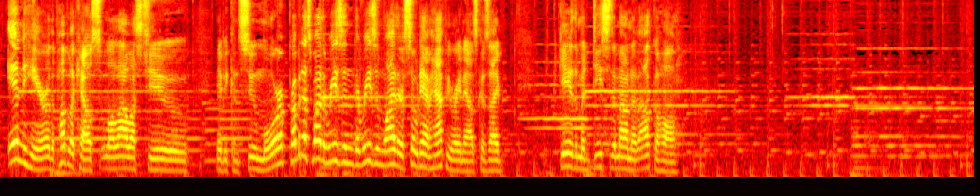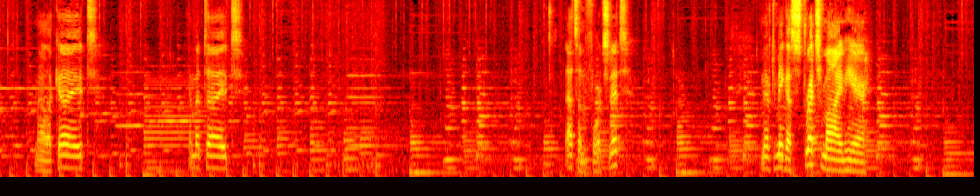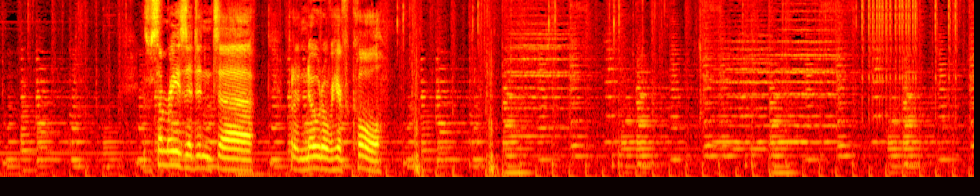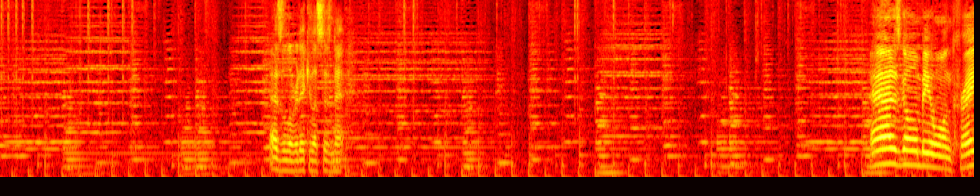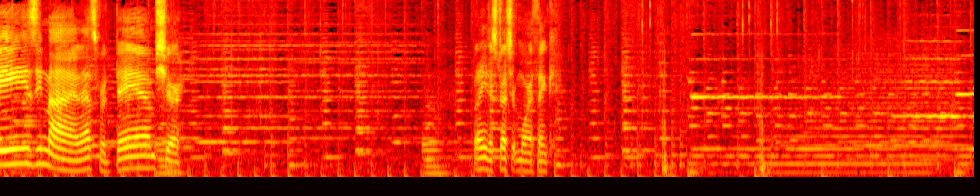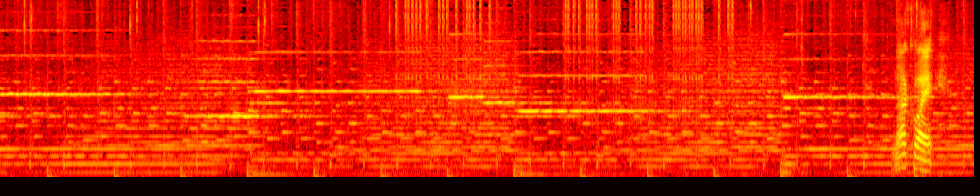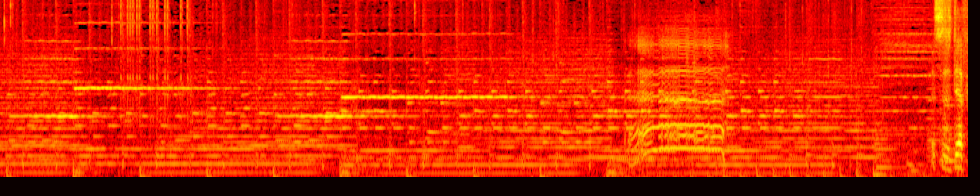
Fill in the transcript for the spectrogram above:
inn here, or the public house, will allow us to maybe consume more. Probably that's why the reason the reason why they're so damn happy right now is because I gave them a decent amount of alcohol. Malachite. Hematite. That's unfortunate. We have to make a stretch mine here. Because for some reason it didn't uh, put a note over here for coal. That's a little ridiculous, isn't it? That is going to be one crazy mine, that's for damn sure. Need to stretch it more, I think.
